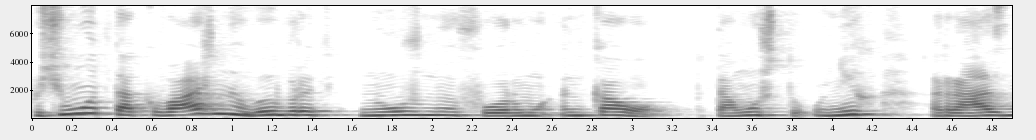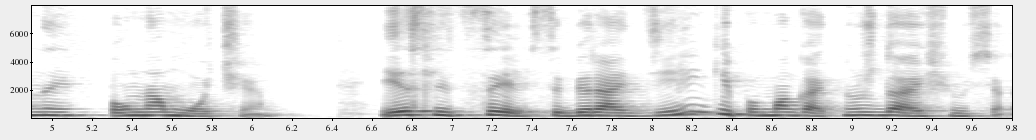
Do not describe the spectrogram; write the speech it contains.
Почему так важно выбрать нужную форму НКО? Потому что у них разные полномочия. Если цель собирать деньги и помогать нуждающимся,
